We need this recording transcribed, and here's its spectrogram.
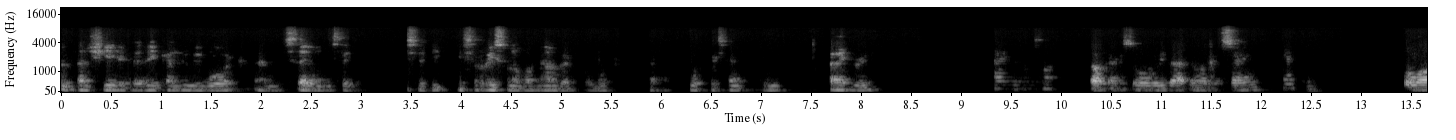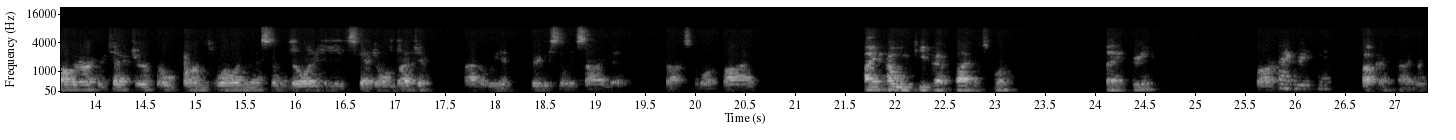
substantiated that they can do the work and seven is a, is a, is a reasonable number for what, uh, what percent. I agree. I agree as well. Okay, so we'll leave that one the same. Yep. For law and architecture, for firm's willingness and ability to meet schedule and budget, uh, we had previously assigned it, uh, score five. I, I would keep it at five as well. I agree. I agree with you. Okay, I agree.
